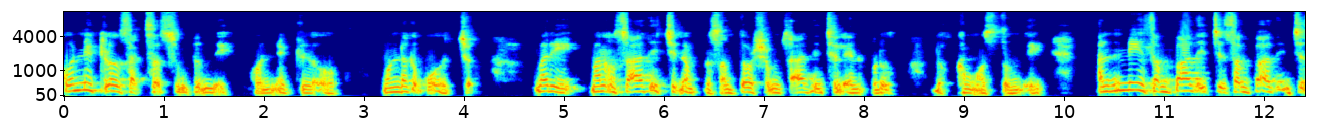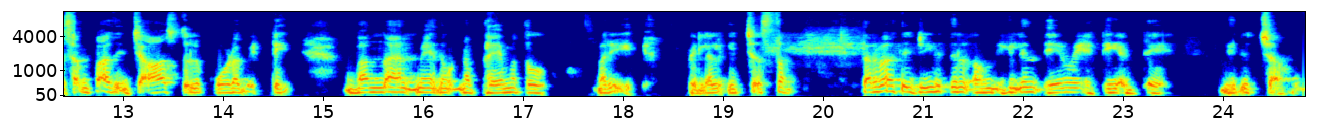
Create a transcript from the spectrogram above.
కొన్నిట్లో సక్సెస్ ఉంటుంది కొన్నిట్లో ఉండకపోవచ్చు. మరి మనం సాధించినప్పుడు సంతోషం సాధించలేనప్పుడు దుఃఖం వస్తుంది. అన్నీ సంపాదించి సంపాదించి సంపాదించి ఆస్తులు కూడబెట్టి బంధాన్ని మీద ఉన్న ప్రేమతో మరి పిల్లలకి ఇచ్చేస్తాం. తర్వాత జీవితంలో మిగిలింది ఏమిటి అంటే నిరుత్సాహం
